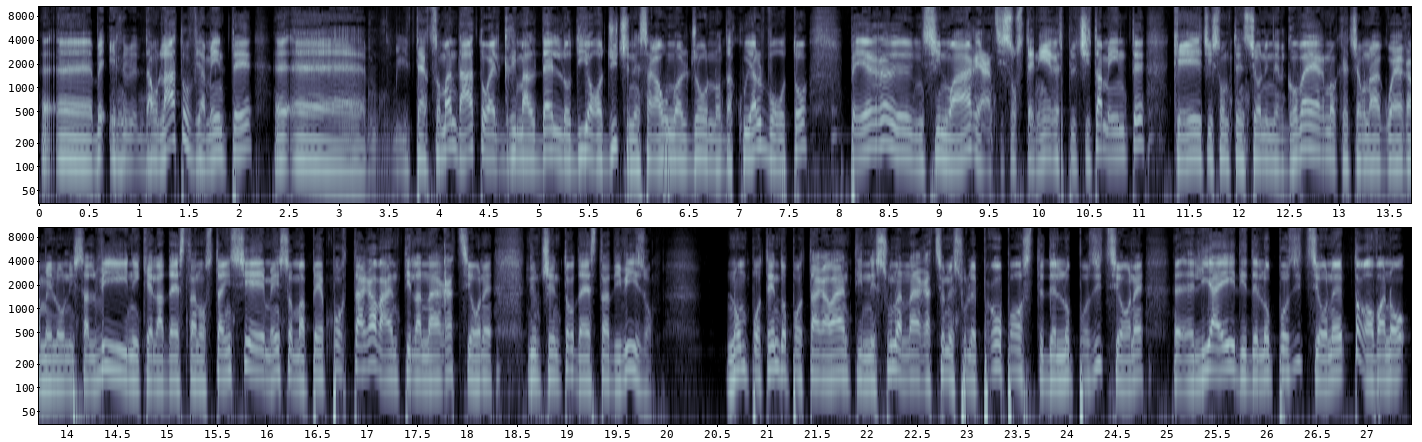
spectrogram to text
Eh, eh, beh, il, da un lato, ovviamente, eh, eh, il terzo mandato è il grimaldello di oggi, ce ne sarà uno al giorno da qui al voto, per eh, insinuare, anzi sostenere esplicitamente che ci sono tensioni nel governo, che c'è una guerra Meloni-Salvini, che la destra non sta insieme, insomma, per portare avanti la narrazione narrazione di un centrodestra diviso non potendo portare avanti nessuna narrazione sulle proposte dell'opposizione, eh, gli aedi dell'opposizione trovano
